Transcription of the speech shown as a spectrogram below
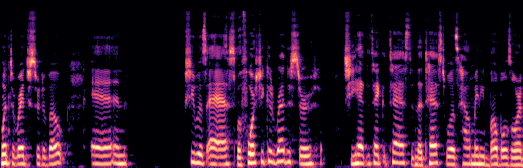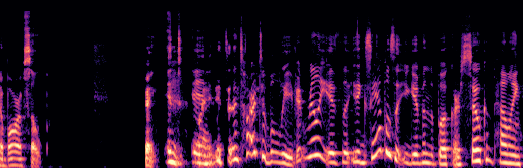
went to register to vote, and she was asked before she could register, she had to take a test, and the test was how many bubbles are in a bar of soap. Right. And, and right. It's, it's hard to believe. It really is. The, the examples that you give in the book are so compelling.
